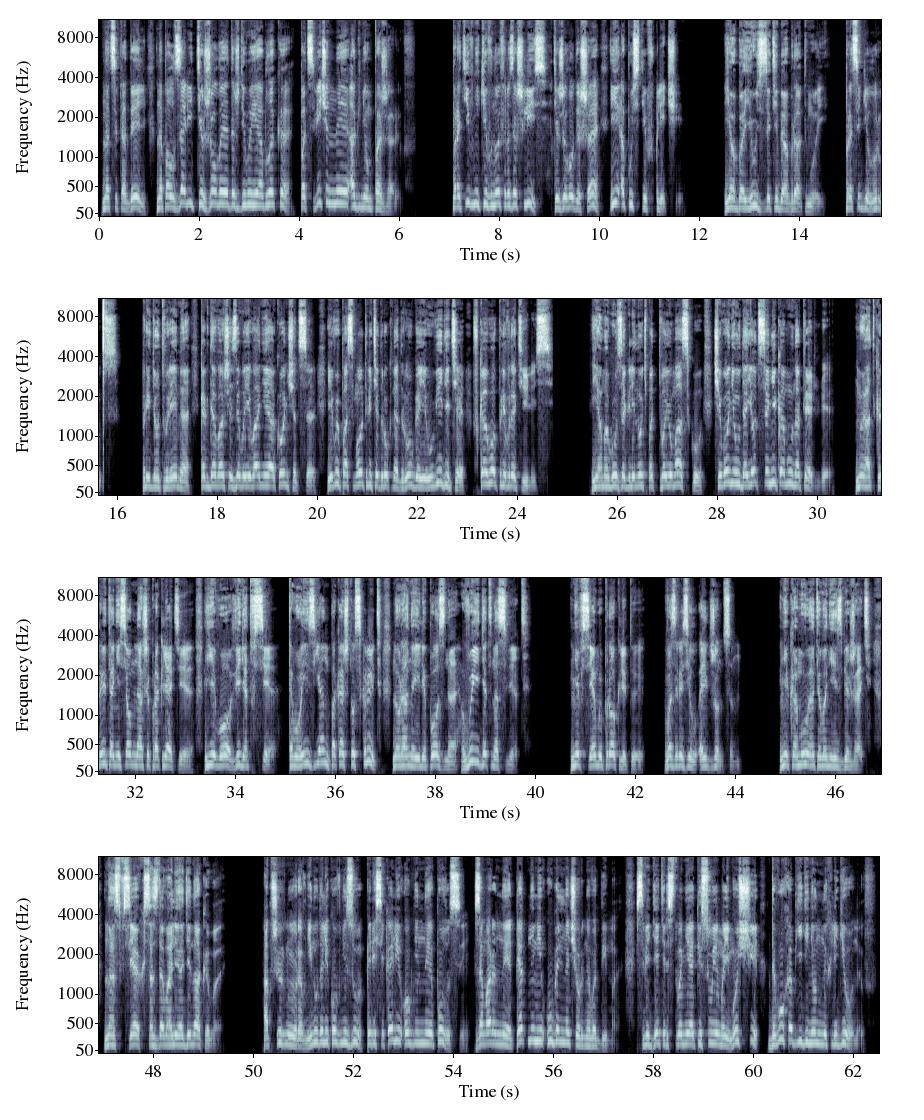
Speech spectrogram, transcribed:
На цитадель наползали тяжелые дождевые облака, подсвеченные огнем пожаров. Противники вновь разошлись, тяжело дыша и опустив плечи. «Я боюсь за тебя, брат мой», – процедил Рус. Придет время, когда ваши завоевания окончатся, и вы посмотрите друг на друга и увидите, в кого превратились. Я могу заглянуть под твою маску, чего не удается никому на Терре. Мы открыто несем наше проклятие, его видят все. Твой изъян пока что скрыт, но рано или поздно выйдет на свет. Не все мы прокляты, возразил Эль Джонсон. Никому этого не избежать. Нас всех создавали одинаково. Обширную равнину далеко внизу пересекали огненные полосы, замаранные пятнами угольно-черного дыма, свидетельство неописуемой мощи двух объединенных легионов.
